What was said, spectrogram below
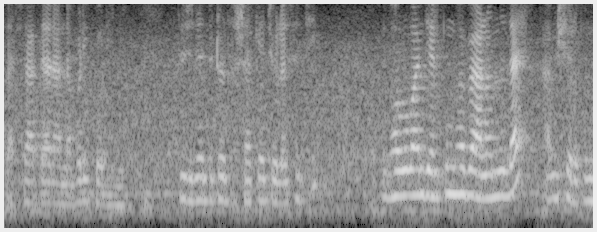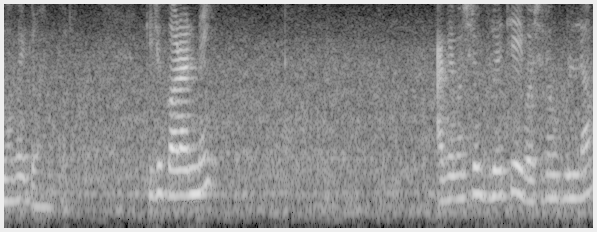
ব্যাস, রাতে আর রান্নাবাড়ি করিনি। দুজনে দুটো ধোসা খেয়ে চলে এসেছি। ভগবান যেরকমভাবে আনন্দ দেয়, আমি সেরকমভাবেই গ্রহণ করি। কিছু করার নেই। আগের বছরও ঘুরেছি, এই বছরও ঘুরলাম।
